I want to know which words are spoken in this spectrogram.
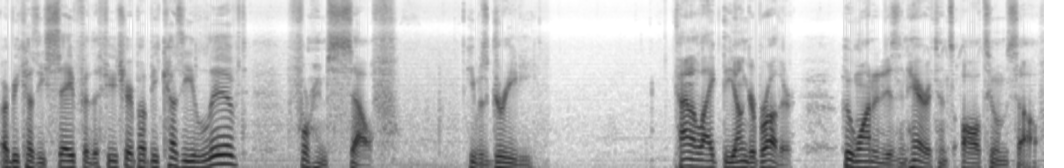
or because he saved for the future, but because he lived for himself. He was greedy. Kind of like the younger brother who wanted his inheritance all to himself.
